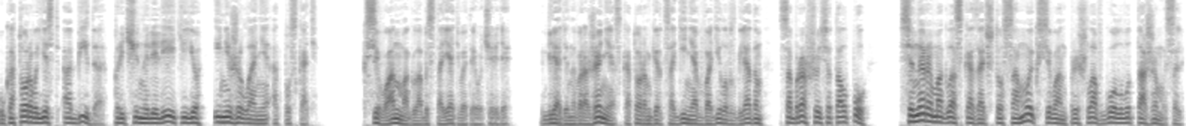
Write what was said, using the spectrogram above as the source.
у которого есть обида, причина лелеять ее и нежелание отпускать. Ксиван могла бы стоять в этой очереди. Глядя на выражение, с которым герцогиня обводила взглядом собравшуюся толпу, Синера могла сказать, что самой Ксиван пришла в голову та же мысль.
